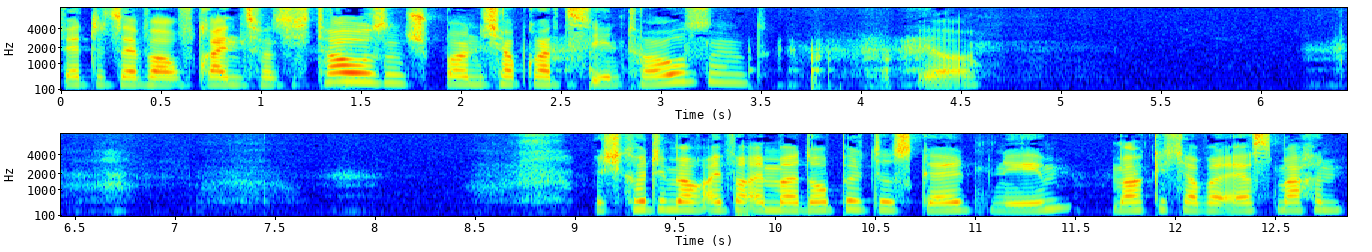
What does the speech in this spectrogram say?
Ich werde jetzt einfach auf 23.000 sparen. Ich habe gerade 10.000. Ja. Ich könnte mir auch einfach einmal doppeltes Geld nehmen. Mag ich aber erst machen.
